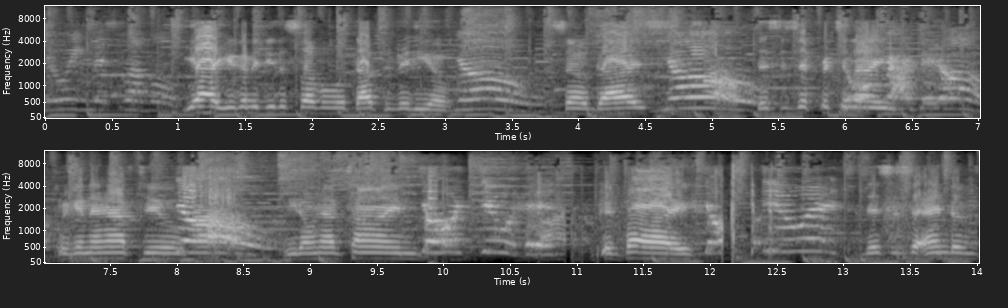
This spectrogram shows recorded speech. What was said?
doing this level. Yeah, you're gonna do this level without the video. No, So guys, no. this is it for Don't tonight. wrap it up. We're gonna have to. No, We don't have time. don't do it. Goodbye. Don't do it. This is the end of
